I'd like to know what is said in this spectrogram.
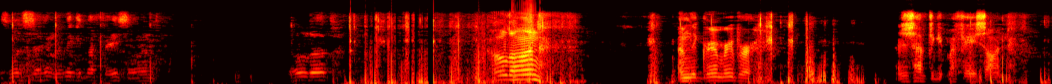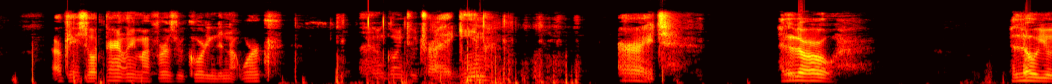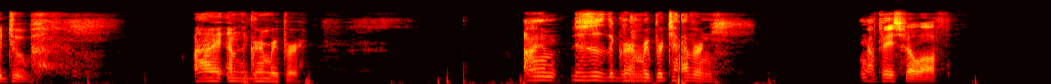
Just one second, let me get my face on. Hold up. Hold on. I'm the Grim Reaper. I just have to get my face on. Okay, so apparently my first recording did not work. I'm going to try again. Alright. Hello. Hello, YouTube. I am the Grim Reaper. I am. This is the Grim Reaper Tavern. My face fell off.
